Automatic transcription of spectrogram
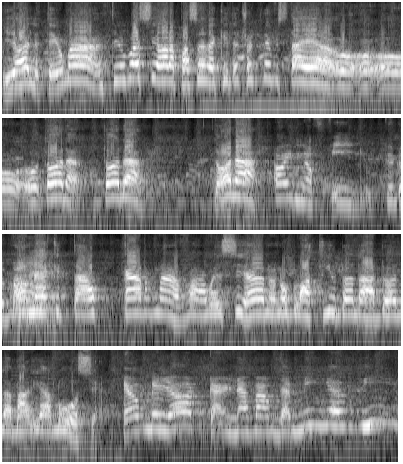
E olha, tem uma, tem uma senhora passando aqui, deixa eu entrevistar ela. Ô, ô, ô, ô, dona, dona, dona, Oi, meu filho, tudo bom? como é que tá o carnaval esse ano no bloquinho da Maria Lúcia? É o melhor carnaval da minha vida.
